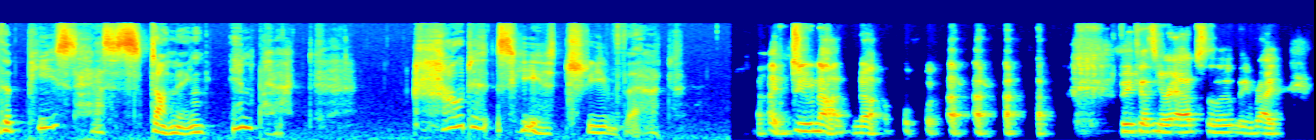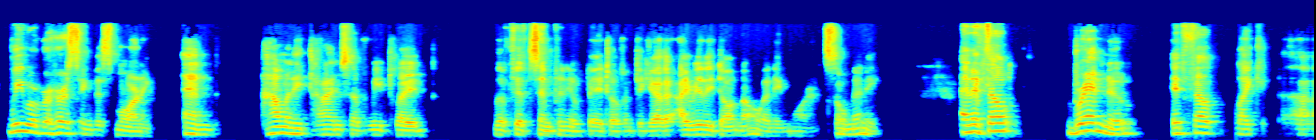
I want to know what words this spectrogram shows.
the piece has stunning impact. How does he achieve that? I do not know. because you're absolutely right. We were rehearsing this morning, and how many times have we played the Fifth Symphony of Beethoven together? I really don't know anymore. So many. And it felt brand new. It felt like a,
